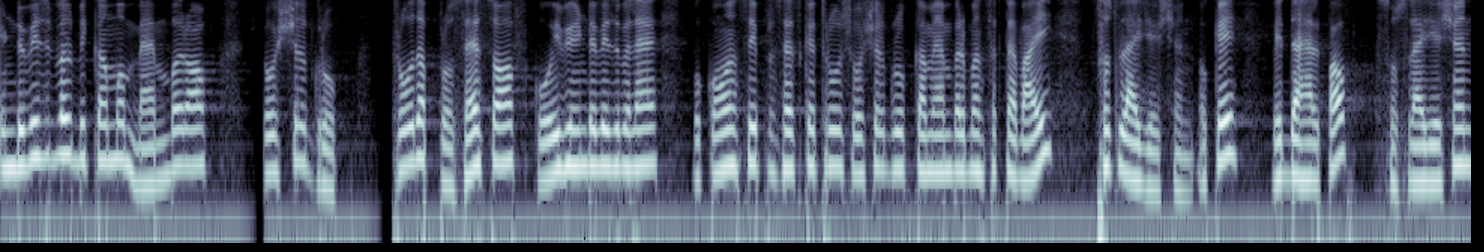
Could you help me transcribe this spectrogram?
individual become a member of social group through the process of कोई भी इंडिविजुअल है, वो कौन सी प्रोसेस के थ्रू सोशल ग्रुप का मेंबर बन सकता है? By socialization okay with the help of socialization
